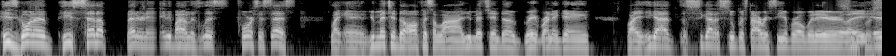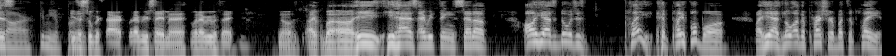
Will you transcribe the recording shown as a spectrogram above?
he's gonna he's set up better than anybody on this list for success. Like, and you mentioned the offensive line, you mentioned the great running game. Like, he got he got a superstar receiver over there. Like, superstar. Give me a break. He's a superstar. Whatever you say, man. Whatever you say. You know, like, but uh, he he has everything set up. All he has to do is just play, play football Like he has no other pressure but to play.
